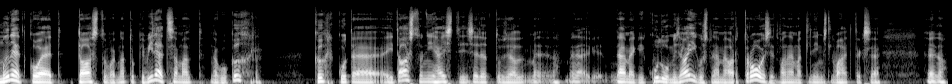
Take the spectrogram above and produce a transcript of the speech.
mõned koed taastuvad natuke viletsamalt nagu kõhr kõhkude ei taastu nii hästi, seetõttu seal me noh, me näemegi kulumise haigust, me näeme artroosi, et vanematel inimestel vahetatakse eh, noh,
